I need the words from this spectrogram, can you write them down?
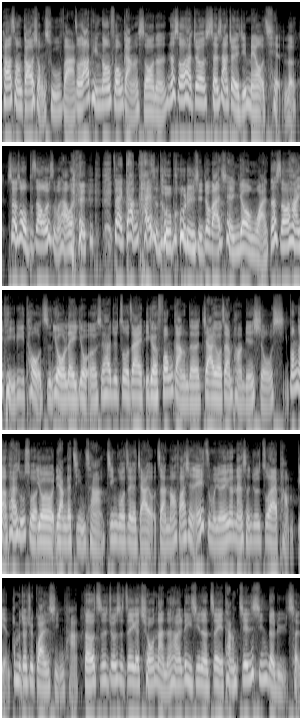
他要从高雄出发，走到屏东枫港的时候呢，那时候他就身上就已经没有钱了。所以说我不知道为什么他会 在刚开始徒步旅行就把钱用完。那时候他体力透支，又累又饿，所以他就坐在一个枫港的加油站旁边休息。枫港派出所有两个警察经过这个加油站，然后发现哎，怎么有一个男生就是坐在旁边？他们就去关心他，得知就是这个邱男的，他历经了这一趟艰辛的旅程。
